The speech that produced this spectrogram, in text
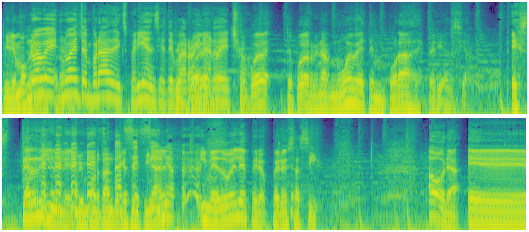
Miremos Nueve, nueve temporadas de experiencia te, puede arruinar, de hecho. Te puede, te puede arruinar nueve temporadas de experiencia. Es terrible lo importante que es el final. Y me duele, pero, pero es así. Ahora, eh,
